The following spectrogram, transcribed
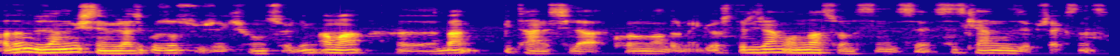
Adamı düzenleme birazcık uzun sürecek onu söyleyeyim ama e, ben bir tane silah konumlandırmayı göstereceğim. Ondan sonrasını ise siz kendiniz yapacaksınız.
